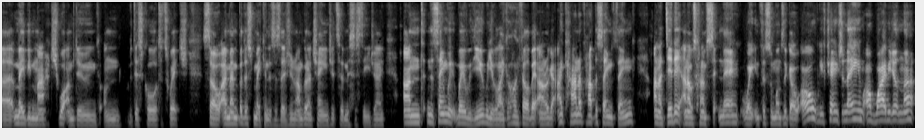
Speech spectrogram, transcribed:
uh, maybe match what I'm doing on Discord to Twitch. So I remember just making this decision. I'm going to change it to MrSteJ. And in the same way, with you, where you were like, oh, I felt a bit arrogant. I kind of had the same thing, and I did it, and I was kind of sitting there waiting for someone to go, oh, you've changed the name. Oh, why have you done that?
